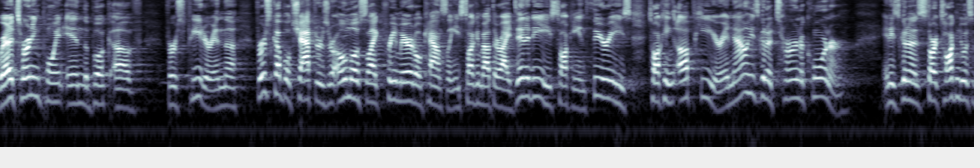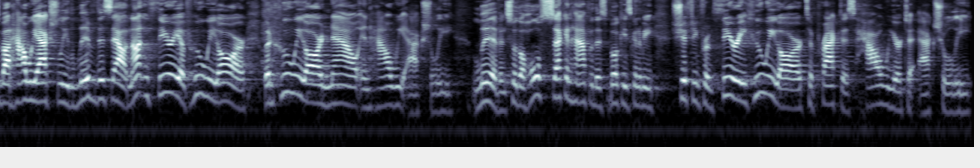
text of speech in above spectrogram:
We're at a turning point in the book of First Peter. And the first couple chapters are almost like premarital counseling. He's talking about their identity, he's talking in theory, he's talking up here. And now he's going to turn a corner. And he's going to start talking to us about how we actually live this out. Not in theory of who we are, but who we are now and how we actually live. And so the whole second half of this book, he's going to be shifting from theory, who we are, to practice, how we are to actually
